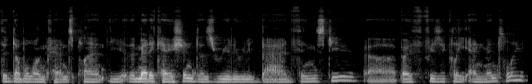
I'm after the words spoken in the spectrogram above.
the double lung transplant. The the medication does really really bad things to you, uh, both physically and mentally,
